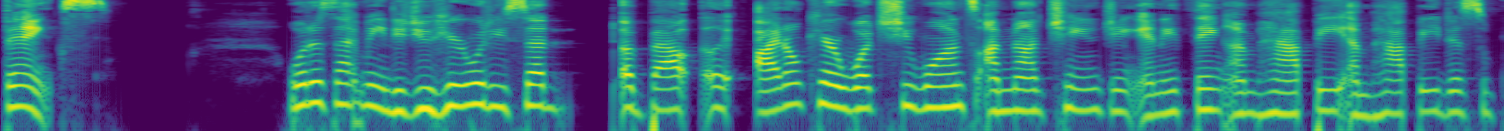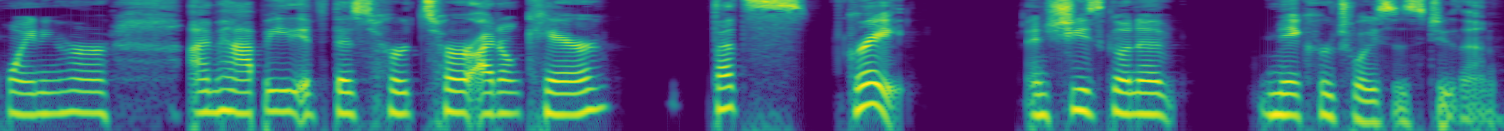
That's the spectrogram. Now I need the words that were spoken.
Thanks. What does that mean? Did you hear what he said about like, I don't care what she wants. I'm not changing anything. I'm happy. I'm happy disappointing her. I'm happy if this hurts her. I don't care. That's great. And she's going to make her choices too then.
